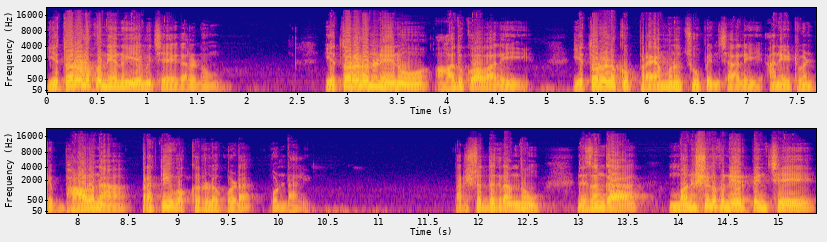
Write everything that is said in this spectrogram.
ఇతరులకు నేను ఏమి చేయగలను? ఇతరులను నేను ఆదుకోవాలి ఇతరులకు ప్రేమను చూపించాలి అనేటువంటి భావన ప్రతి ఒక్కరిలో కూడా ఉండాలి. పరిశుద్ధ గ్రంథం నిజంగా మనుషులకు నేర్పించే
